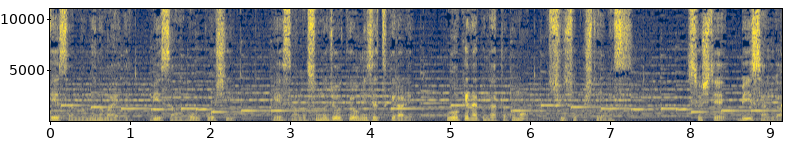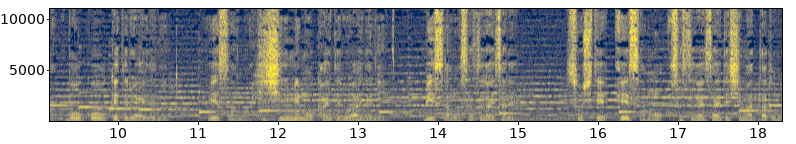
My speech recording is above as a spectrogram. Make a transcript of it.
A さんの目の前で B さんを暴行し A さんはその状況を見せつけられ動けなくなったとも推測しています。そして B さんが暴行を受けてる間に A さんは必死にメモを書いてる間に B さんは殺害されそして A さんも殺害されてしまったとの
